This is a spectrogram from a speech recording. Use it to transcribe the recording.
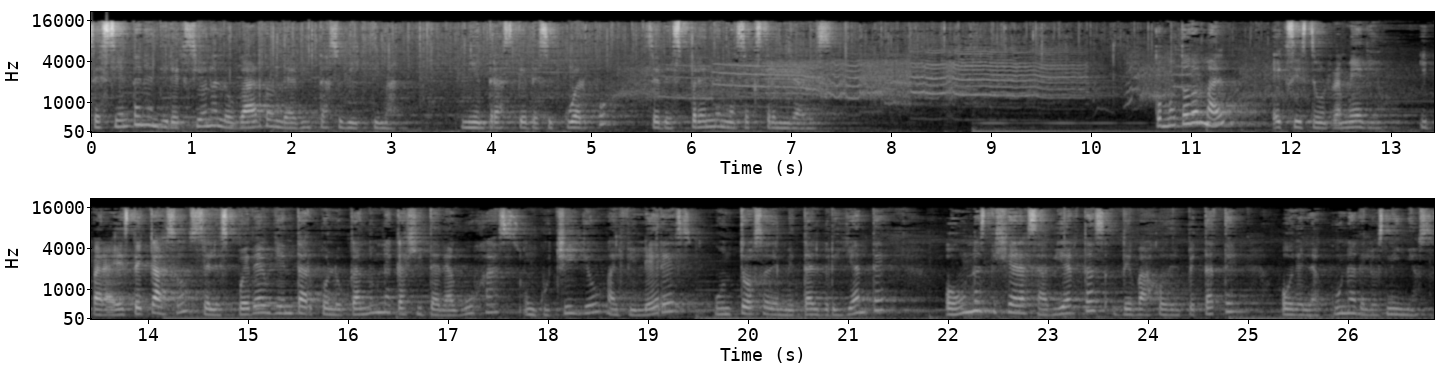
se sientan en dirección al hogar donde habita su víctima, mientras que de su cuerpo se desprenden las extremidades. Como todo mal, existe un remedio, y para este caso se les puede ahuyentar colocando una cajita de agujas, un cuchillo, alfileres, un trozo de metal brillante o unas tijeras abiertas debajo del petate o de la cuna de los niños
